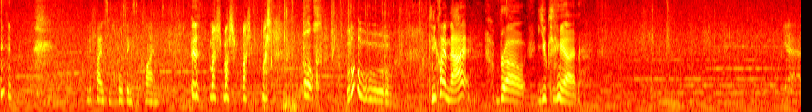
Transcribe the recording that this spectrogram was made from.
Need to find some cool things to climb. Ugh, mush, mush, mush, mush. Ugh. Ooh. Can you climb that? Bro, you can't. Yeah.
